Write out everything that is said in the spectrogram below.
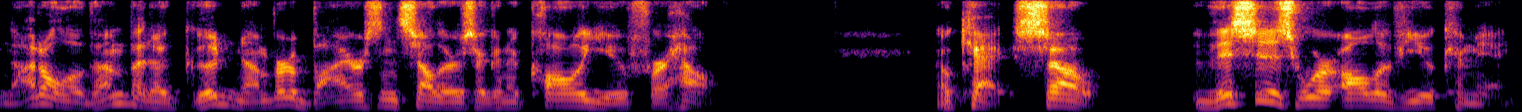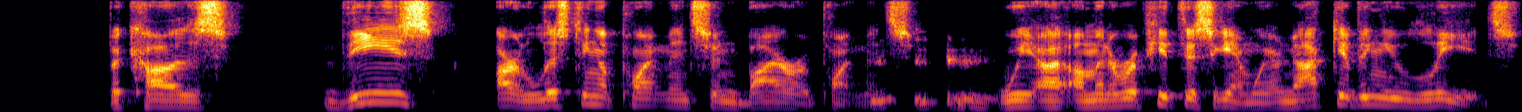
not all of them, but a good number of buyers and sellers are going to call you for help. Okay, so this is where all of you come in because these are listing appointments and buyer appointments. We, uh, I'm going to repeat this again. We are not giving you leads.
